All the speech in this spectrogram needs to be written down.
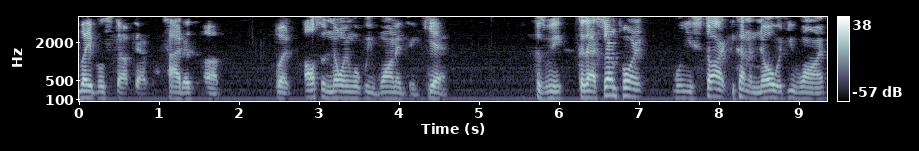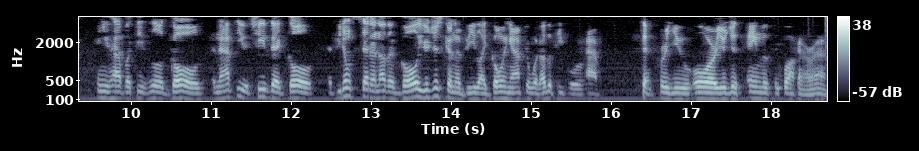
label stuff that tied us up, but also knowing what we wanted to get. Because we, because at a certain point when you start, you kind of know what you want. And you have like these little goals, and after you achieve that goal, if you don't set another goal, you're just gonna be like going after what other people have set for you, or you're just aimlessly walking around.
